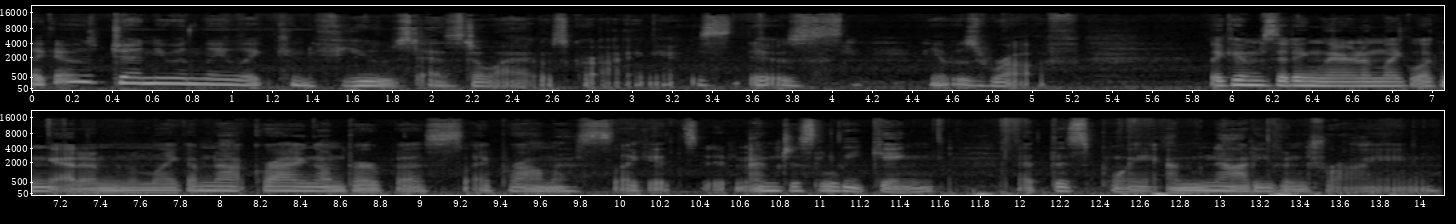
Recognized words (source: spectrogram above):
Like, I was genuinely, like, confused as to why I was crying. It was, it was, it was rough Like I'm sitting there and I'm like looking at him and I'm like, I'm not crying on purpose. I promise. Like it's, it, I'm just leaking at this point. I'm not even trying.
